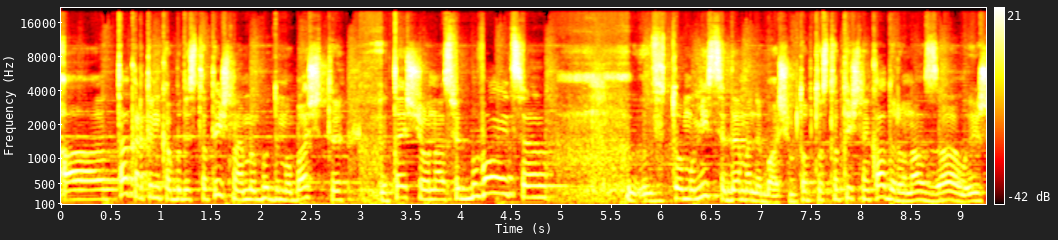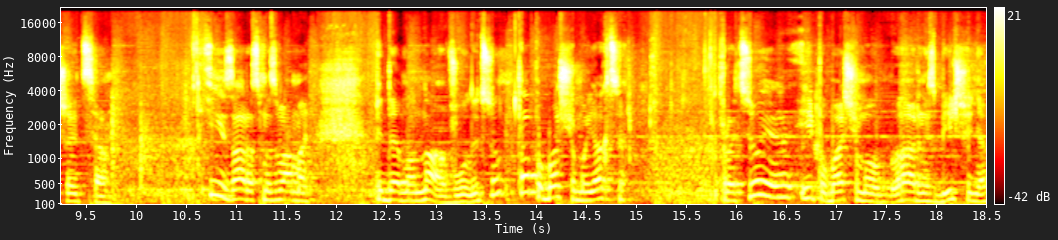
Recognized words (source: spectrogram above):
А та картинка буде статична, а ми будемо бачити те, що у нас відбувається в тому місці, де ми не бачимо. Тобто статичний кадр у нас залишиться. І зараз ми з вами підемо на вулицю та побачимо, як це працює, і побачимо гарне збільшення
